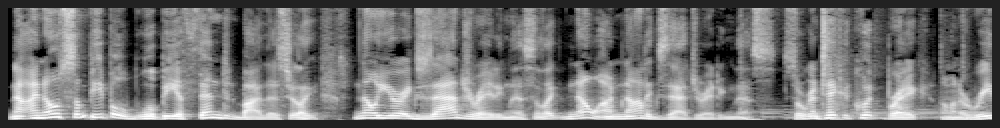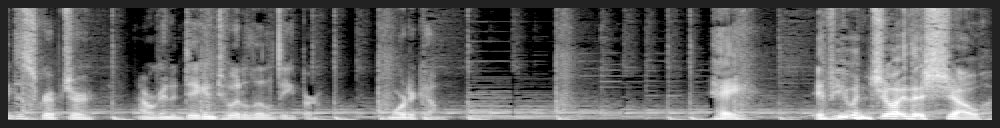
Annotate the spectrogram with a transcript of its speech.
Now, I know some people will be offended by this. You're like, no, you're exaggerating this. I'm like, no, I'm not exaggerating this. So we're going to take a quick break. I'm going to read the scripture and we're going to dig into it a little deeper. More to come. Hey, if you enjoy this show,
